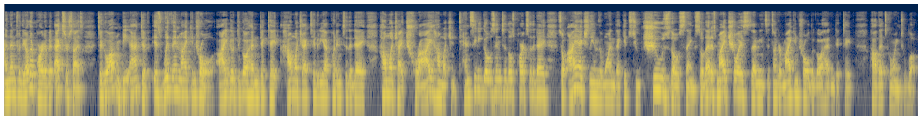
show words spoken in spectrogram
And then for the other part of it, exercise to go out and be active is within my control. I go to go ahead and dictate how much activity I put into the day, how much I try, how much intensity goes into those parts of the day. So I actually am the one that gets to choose those things. So that is my choice. That means it's under my control to go ahead and dictate how that's going to look.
